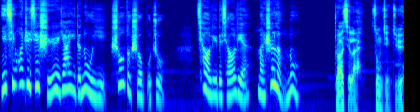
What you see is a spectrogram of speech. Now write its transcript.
倪清欢这些时日压抑的怒意收都收不住，俏丽的小脸满是冷怒。抓起来送警局。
